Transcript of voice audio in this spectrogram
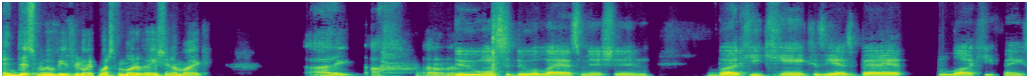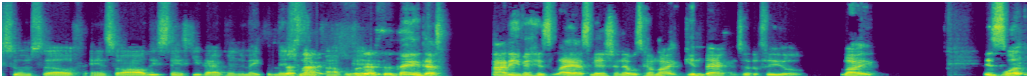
And this movie, if you're like, what's the motivation? I'm like, I uh, I don't know. Dude wants to do a last mission, but he can't because he has bad luck. He thinks to himself, and so all these things keep happening to make the mission that's not, complicated. Well, that's the thing. That's not even his last mission. That was him like getting back into the field. Like it's what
